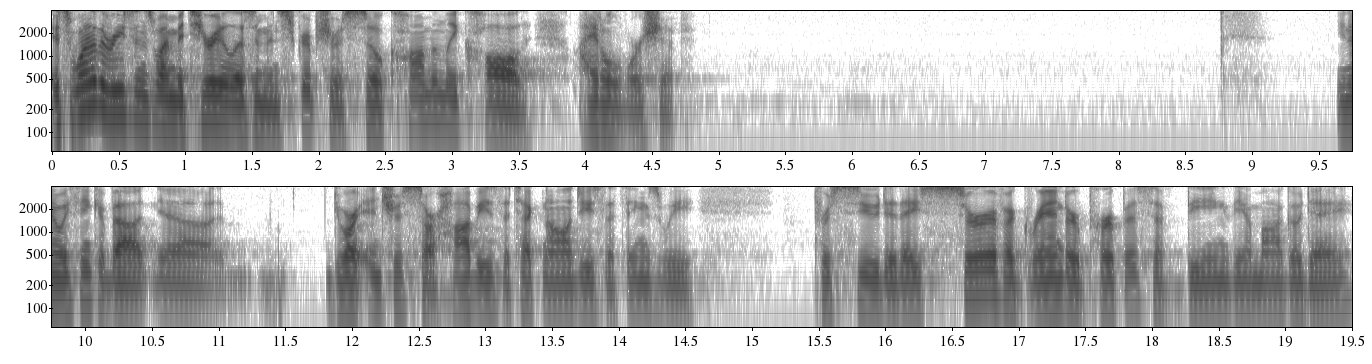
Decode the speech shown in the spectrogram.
It's one of the reasons why materialism in Scripture is so commonly called idol worship. You know, we think about uh, do our interests, our hobbies, the technologies, the things we pursue, do they serve a grander purpose of being the Imago Dei?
